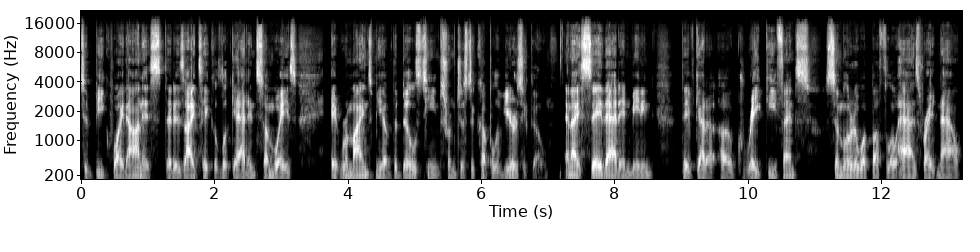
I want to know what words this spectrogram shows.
To be quite honest, that as I take a look at, in some ways, it reminds me of the Bills teams from just a couple of years ago. And I say that in meaning they've got a, a great defense, similar to what Buffalo has right now.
